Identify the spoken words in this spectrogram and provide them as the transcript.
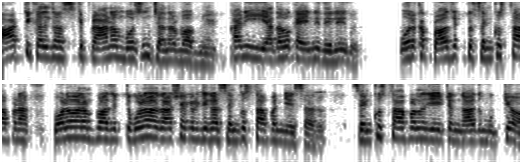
ఆర్టికల్చర్స్కి ప్రాణం పోసింది చంద్రబాబు నాయుడు. కానీ ఈ ఎదవకి అవన్నీ తెలియదు. ఊరక ప్రాజెక్టు శంకుస్థాపన పోలవరం ప్రాజెక్టు కూడా రాజశేఖర రెడ్డి గారు శంకుస్థాపన చేశారు. శంకుస్థాపన చేయటం కాదు ముఖ్యం.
